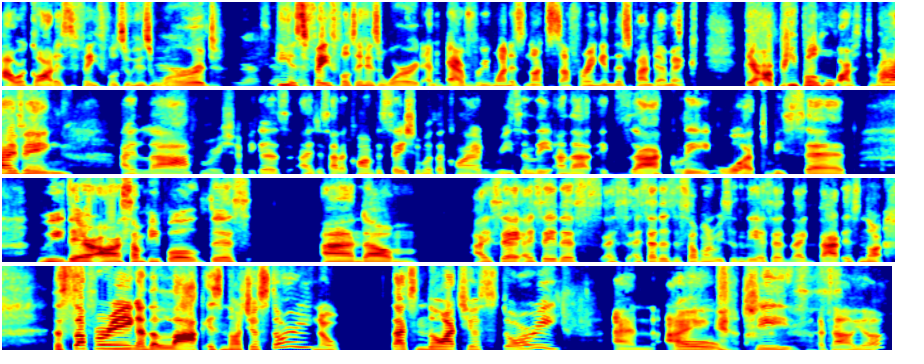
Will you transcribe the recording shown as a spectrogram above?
our God is faithful to his Yes. word. Yes, yes, He is yes. faithful to his word, and Mhm. everyone is not suffering in this pandemic. There are people who are thriving. Thriving. I laugh, Mericha, because I just had a conversation with a client recently, and that exactly what we said. We there are some people this, and um, I say I say this. I, I said this to someone recently. I said like that is not the suffering and the lack is not your story. No, That's not your story. and I, oh, jeez. Italia,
